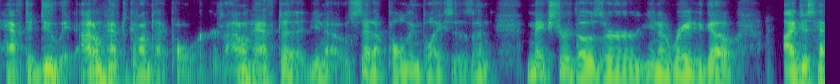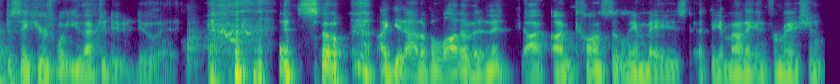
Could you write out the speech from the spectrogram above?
have to do it. I don't have to contact poll workers. I don't have to, you know, set up polling places and make sure those are, you know, ready to go. I just have to say, here's what you have to do to do it. so I get out of a lot of it, and it, I, I'm constantly amazed at the amount of information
